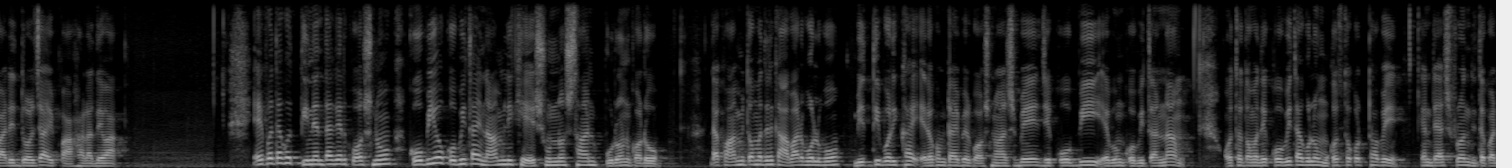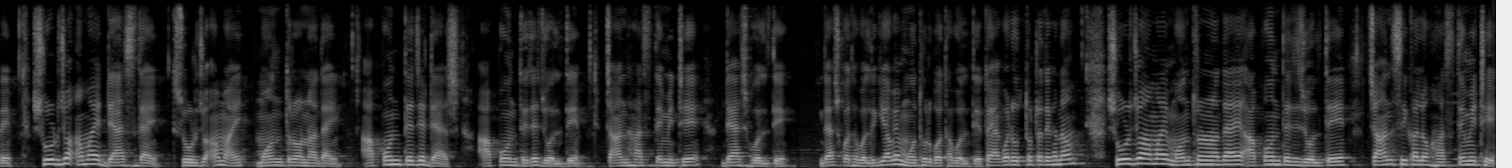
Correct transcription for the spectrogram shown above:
বাড়ির দরজায় পাহারা দেওয়া। এরপর দেখো তিনের দাগের প্রশ্ন, কবি ও কবিতায় নাম লিখে শূন্যস্থান পূরণ করো। দেখো আমি তোমাদেরকে আবার বলব, বৃত্তি পরীক্ষায় এরকম টাইপের প্রশ্ন আসবে যে কবি এবং কবিতার নাম। অর্থাৎ তোমাদের কবিতাগুলো মুখস্থ করতে হবে, কেন ড্যাশ পূরণ দিতে পারে। সূর্য আমায় ড্যাশ দেয়, সূর্য আমায় মন্ত্রণা দেয়। আপন তেজে ড্যাশ আপন তেজে জ্বলতে। চাঁদ হাসতে মিঠে ড্যাশ বলতে। ড্যাশ কথা বলতে, কী হবে? মধুর কথা বলতে। তো একবার উত্তরটা দেখে নাও। সূর্য আমায় মন্ত্রণা দেয়, আপন তেজে জ্বলতে। চাঁদ শিখালো হাসতে মিঠে,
